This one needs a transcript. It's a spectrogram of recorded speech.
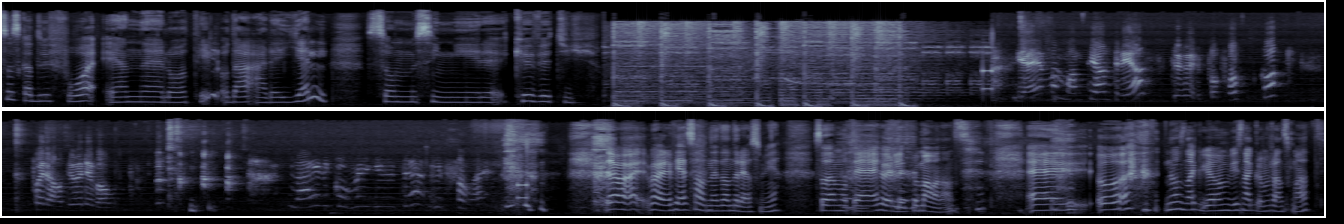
så skal du få en eh, låt til, og da er det Gjell som synger Que veux-tu? Jeg er mammaen til Andreas. Du hører på Postkokk på Radio Revolt. Nei, det kommer ut, det. Uff meg. Det var bare for jeg savnet Andreas så mye, så da måtte jeg høre litt på mammaen hans. Eh, og nå snakker vi om, vi snakker om fransk mat.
